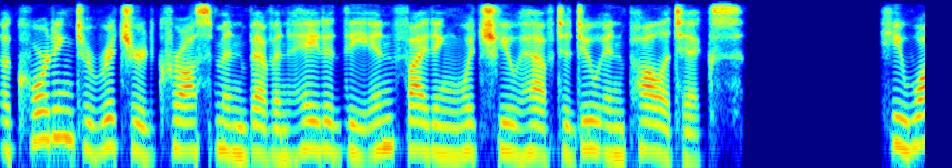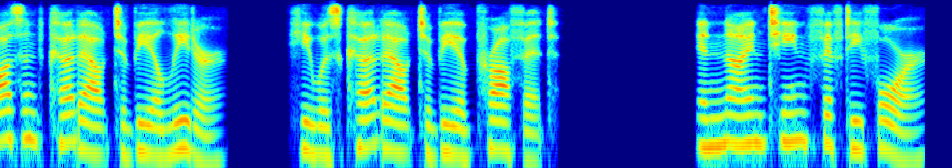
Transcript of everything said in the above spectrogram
According to Richard Crossman Bevan hated the infighting which you have to do in politics. He wasn't cut out to be a leader, he was cut out to be a prophet. In 1954,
